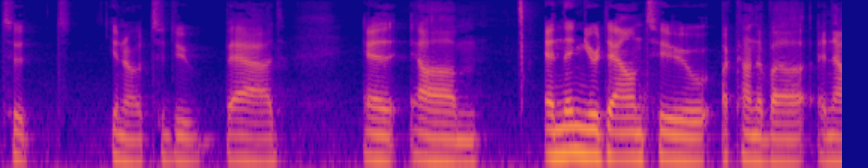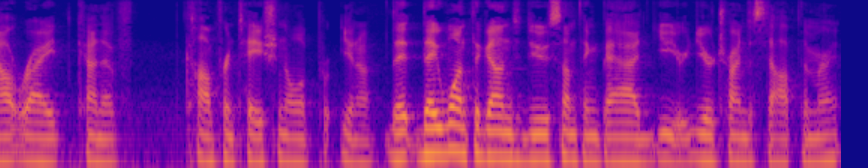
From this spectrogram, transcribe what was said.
to, to you know to do bad, and um, and then you're down to a kind of a an outright kind of confrontational. You know, they they want the gun to do something bad. You're, you're trying to stop them, right?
